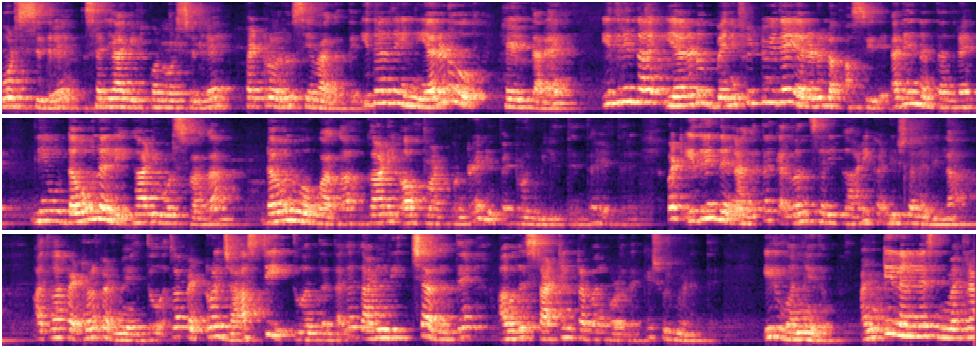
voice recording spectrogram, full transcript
ಓಡಿಸಿದ್ರೆ, ಸರಿಯಾಗಿ ಇಟ್ಕೊಂಡು ಓಡಿಸಿದ್ರೆ ಪೆಟ್ರೋಲು ಸೇವ್ ಆಗುತ್ತೆ. ಇದಲ್ಲದೆ ಇನ್ನು ಎರಡು ಹೇಳ್ತಾರೆ. ಇದರಿಂದ ಎರಡು ಬೆನಿಫಿಟ್ಟು ಇದೆ, ಎರಡು ಲಾಸ್ ಇದೆ. ಅದೇನಂತಂದರೆ, ನೀವು ಡೌನಲ್ಲಿ ಗಾಡಿ ಓಡಿಸುವಾಗ, ಡೌನ್ ಹೋಗುವಾಗ ಗಾಡಿ ಆಫ್ ಮಾಡಿಕೊಂಡ್ರೆ ನೀವು ಪೆಟ್ರೋಲ್ ಉಳಿಯುತ್ತೆ ಅಂತ ಹೇಳ್ತಾರೆ. ಬಟ್ ಇದರಿಂದ ಏನಾಗುತ್ತೆ ಕೆಲವೊಂದು ಸರಿ ಗಾಡಿ ಕಂಡೀಷನಲ್ಲಿಲ್ಲ, ಅಥವಾ ಪೆಟ್ರೋಲ್ ಕಡಿಮೆ ಇತ್ತು, ಅಥವಾ ಪೆಟ್ರೋಲ್ ಜಾಸ್ತಿ ಇತ್ತು ಅಂತಂದಾಗ ಗಾಡಿ ರಿಚ್ ಆಗುತ್ತೆ, ಅವಾಗ ಸ್ಟಾರ್ಟಿಂಗ್ ಟ್ರಬಲ್ ಕೊಡೋದಕ್ಕೆ ಶುರು ಮಾಡುತ್ತೆ. ಇದು ಒಂದೇದು. ಅಂಟಿಲ್ ಅನ್ಲೆಸ್ ನಿಮ್ಮ ಹತ್ರ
